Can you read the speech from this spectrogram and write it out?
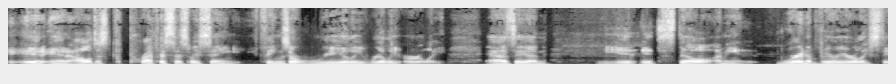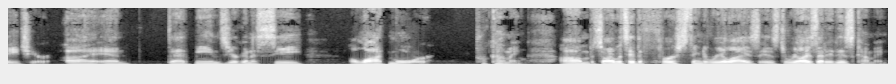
and, and I'll just preface this by saying things are really really early, as in it, it's still. I mean, we're in a very early stage here, uh, and that means you're going to see a lot more coming. Um, so I would say the first thing to realize is to realize that it is coming.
